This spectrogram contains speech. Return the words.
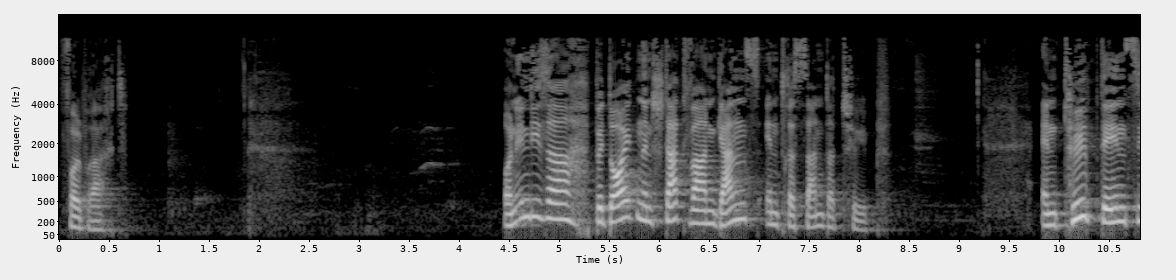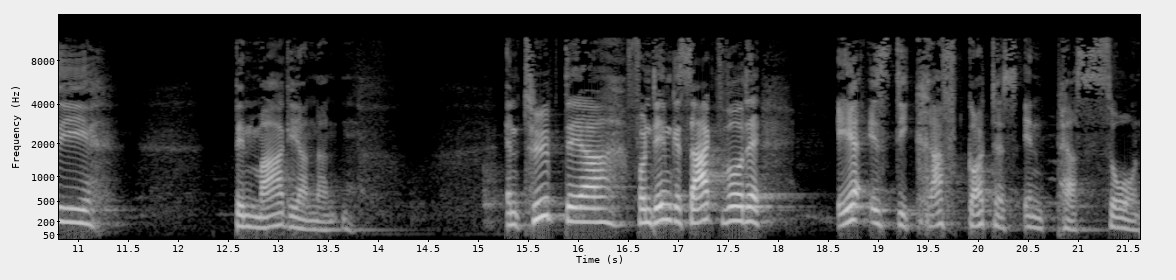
vollbracht. Und in dieser bedeutenden Stadt war ein ganz interessanter Typ. Ein Typ, den sie den Magier nannten. Ein Typ, der, von dem gesagt wurde, er ist die Kraft Gottes in Person.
